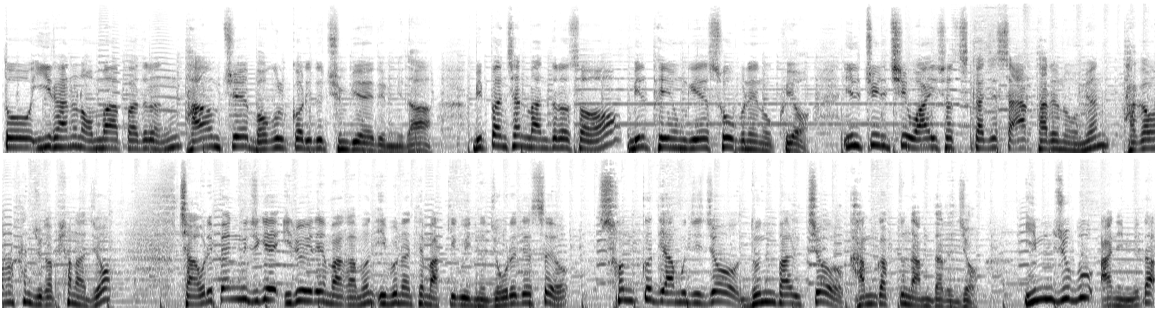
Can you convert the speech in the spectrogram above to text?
또 일하는 엄마 아빠들은 다음 주에 먹을 거리도 준비해야 됩니다. 밑반찬 만들어서 밀폐 용기에 소분해 놓고요. 일주일치 와이셔츠까지 싹 다려 놓으면 다가오는 한 주가 편하죠. 자, 우리 백뮤직의 일요일의 마감은 이분한테 맡기고 있는 지 오래됐어요. 손끝 야무지죠. 눈 밝죠. 감각도 남다르죠. 임주부 아닙니다.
